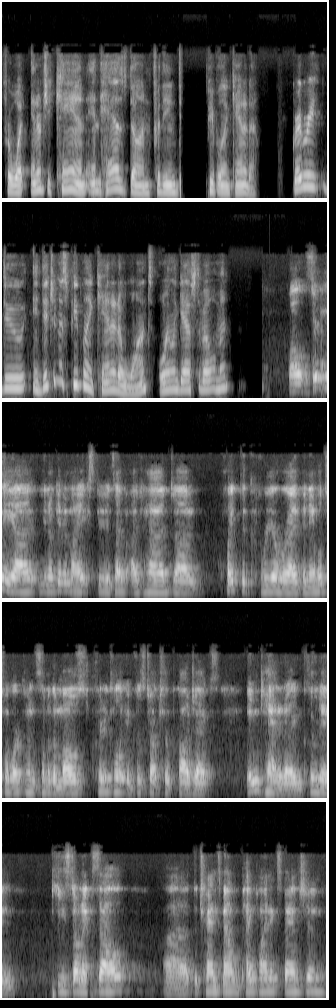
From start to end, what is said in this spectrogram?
for what energy can and has done for the indigenous people in Canada. Gregory, do indigenous people in Canada want oil and gas development? Well, certainly, uh, you know, given my experience, I've, I've had uh, quite the career where I've been able to work on some of the most critical infrastructure projects in Canada, including Keystone XL, uh, the Trans Mountain Pipeline expansion,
